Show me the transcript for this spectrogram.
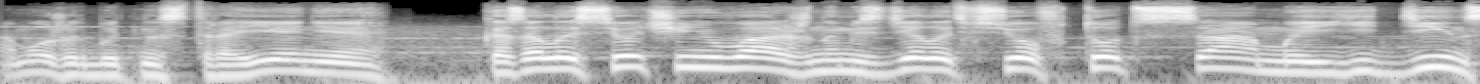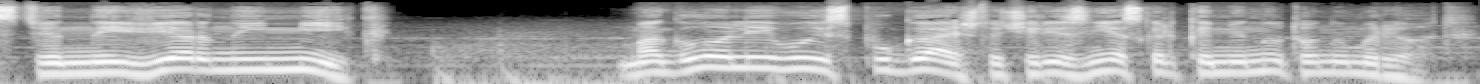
а может быть настроение. Казалось очень важным сделать все в тот самый единственный верный миг – Могло ли его испугать, что через несколько минут он умрет?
